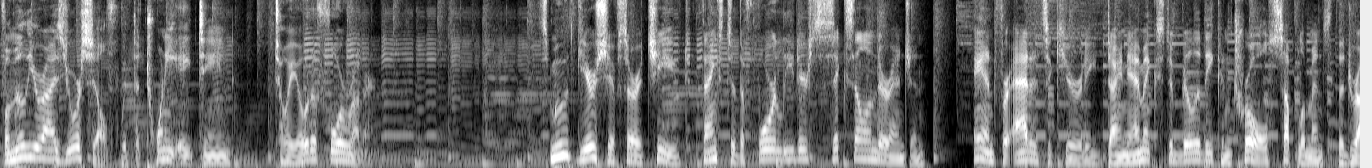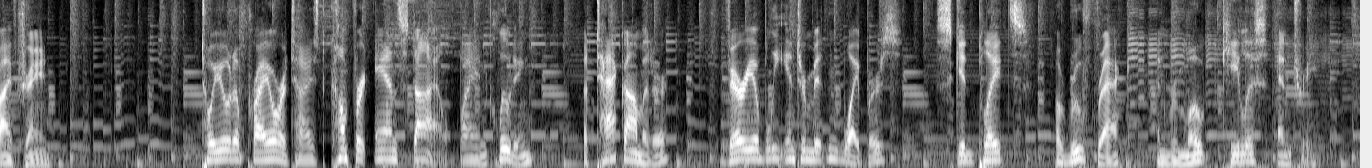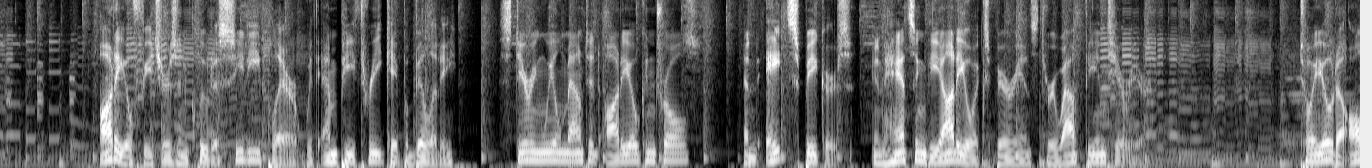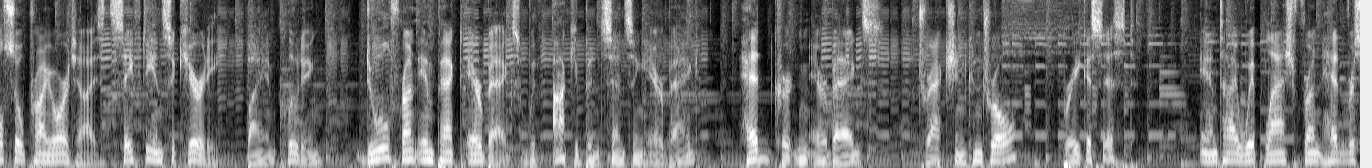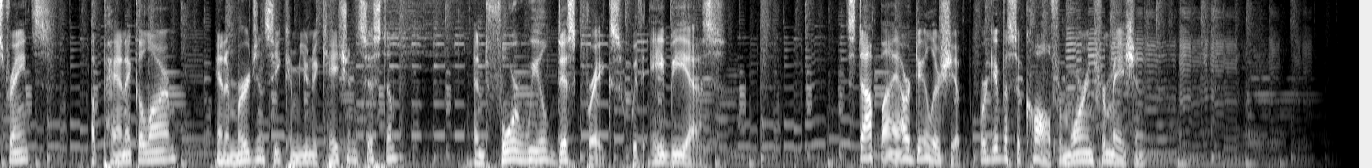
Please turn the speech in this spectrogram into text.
Familiarize yourself with the 2018 Toyota 4Runner. Smooth gear shifts are achieved thanks to the 4-liter six-cylinder engine. And for added security, Dynamic Stability Control supplements the drivetrain. Toyota prioritized comfort and style by including a tachometer, variably intermittent wipers, skid plates, a roof rack, and remote keyless entry. Audio features include a CD player with MP3 capability, steering wheel mounted audio controls, and eight speakers, enhancing the audio experience throughout the interior. Toyota also prioritized safety and security by including dual front impact airbags with occupant sensing airbag, head curtain airbags, traction control, brake assist, anti-whiplash front head restraints, a panic alarm, an emergency communication system, and four-wheel disc brakes with ABS. Stop by our dealership or give us a call for more information.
